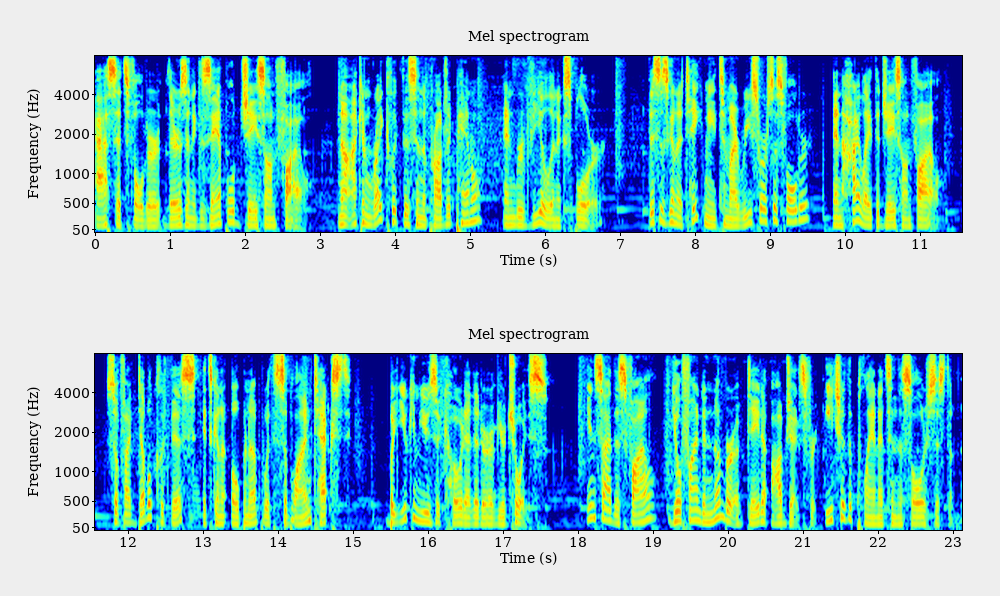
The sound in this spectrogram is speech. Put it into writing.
Assets folder, there's an example JSON file. Now I can right click this in the project panel and reveal in Explorer. This is going to take me to my resources folder and highlight the JSON file. So if I double click this, it's going to open up with Sublime Text, but you can use a code editor of your choice. Inside this file, you'll find a number of data objects for each of the planets in the solar system.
